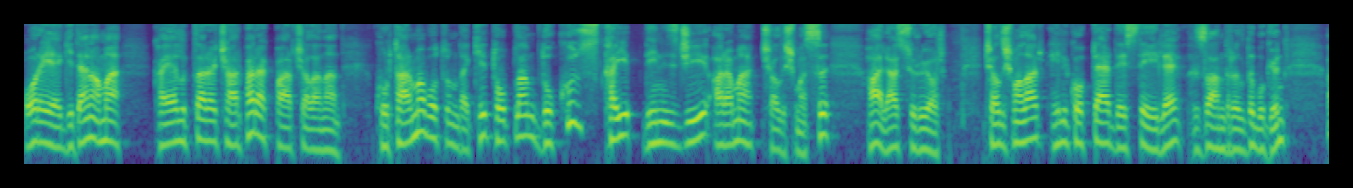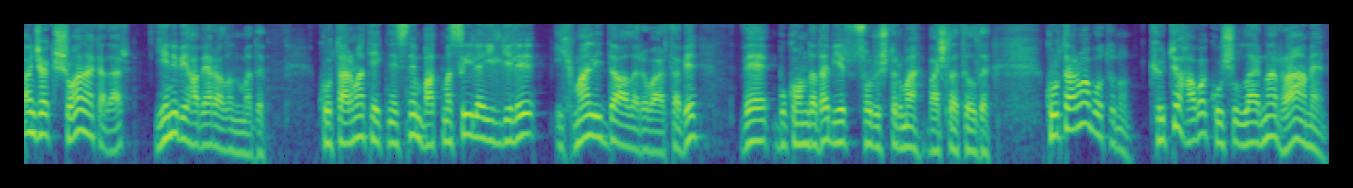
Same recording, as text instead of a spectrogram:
oraya giden ama kayalıklara çarparak parçalanan kurtarma botundaki toplam 9 kayıp denizciyi arama çalışması hala sürüyor. Çalışmalar helikopter desteğiyle hızlandırıldı bugün. Ancak şu ana kadar yeni bir haber alınmadı. Kurtarma teknesinin batmasıyla ilgili ihmal iddiaları var tabi ve bu konuda da bir soruşturma başlatıldı. Kurtarma botunun kötü hava koşullarına rağmen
